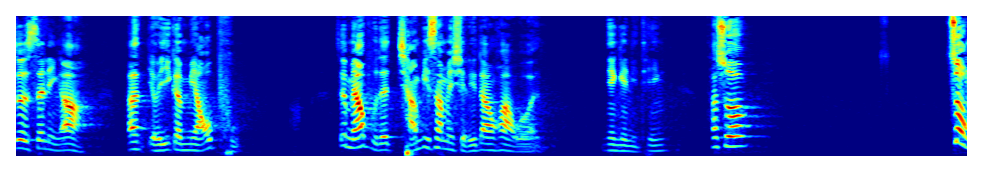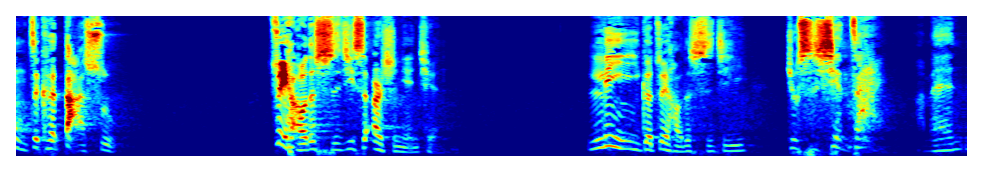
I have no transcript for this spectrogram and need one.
这个森林啊，它有一个苗圃。这个苗圃的墙壁上面写了一段话，我念给你听。他说：“种这棵大树，最好的时机是二十年前。另一个最好的时机就是现在。阿门。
